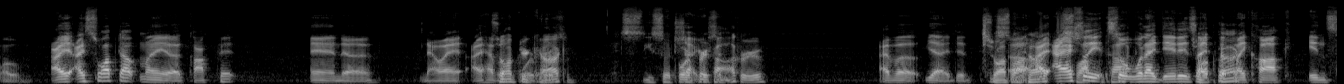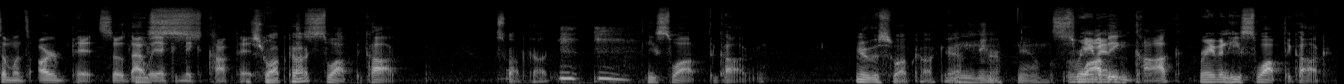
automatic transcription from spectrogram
oh, I I swapped out my uh, cockpit, and uh, now I I have Swapped a your cock? four-person- You switched four out your person cock. crew. I have a yeah, I did. Swap the Uh, cock? I, I actually Swap so what I did is I put cock? my cock in someone's armpit, so that You way I could make a cockpit. Swap cock? Swap the cock. Swap cock. He swapped the cock. Yeah, it was swap cock. Yeah, sure. Yeah. swapping Raven, cock. Raven, he swapped the cock.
